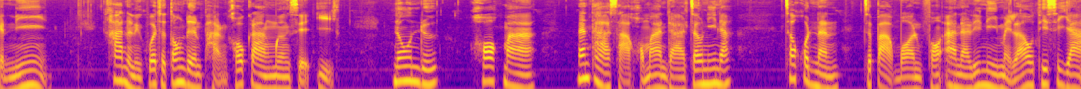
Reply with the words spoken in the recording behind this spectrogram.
กันนี่ข้าน่ะนึกว่าจะต้องเดินผ่านเข้ากลางเมืองเสียอีก โน่นหรือคอกมา นั่นทาสาของมารดาเจ้านี้นะ เจ้าคนนั้นจะปากบอลฟ้องอาณาลินีใหม่เล่าทิสยา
